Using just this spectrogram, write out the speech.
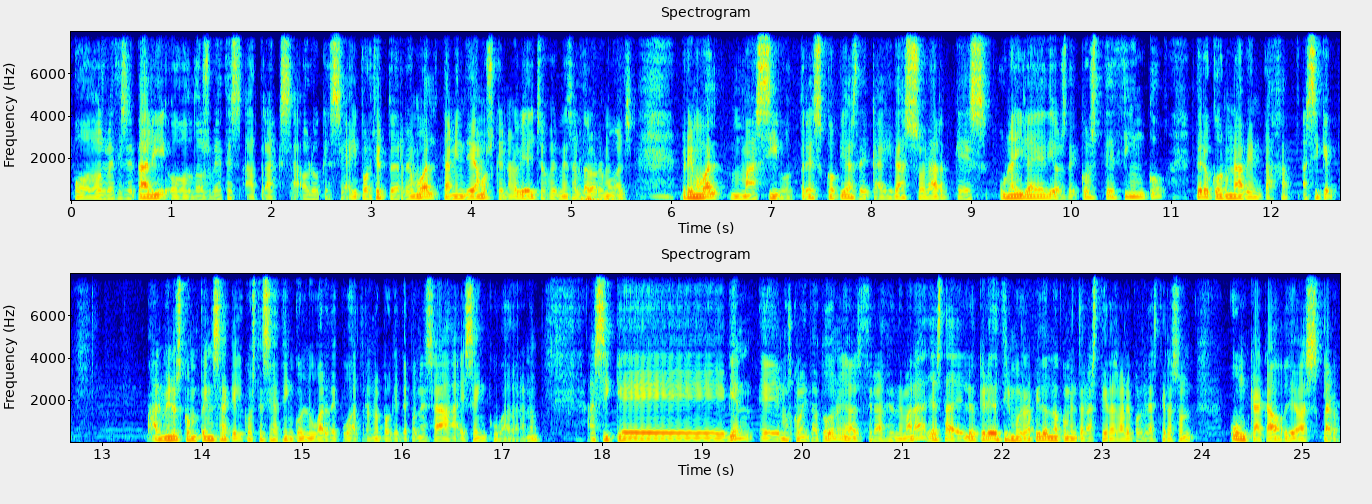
o dos veces Etali, o dos veces Atraxa, o lo que sea. Y por cierto, de removal, también digamos que no lo había dicho, que me salta los removals. Removal masivo, tres copias de caída solar, que es una ira de Dios de coste 5, pero con una ventaja. Así que al menos compensa que el coste sea 5 en lugar de 4, ¿no? Porque te pones a esa incubadora, ¿no? Así que, bien, eh, hemos comentado todo, ¿no? Ya la aceleración de mana, ya está. Lo he querido decir muy rápido, no comento las tierras, ¿vale? Porque las tierras son un cacao. Llevas, claro,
